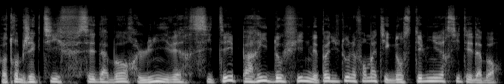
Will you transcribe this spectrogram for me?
votre objectif, c'est d'abord l'université Paris-Dauphine, mais pas du tout l'informatique. Donc c'était l'université d'abord.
